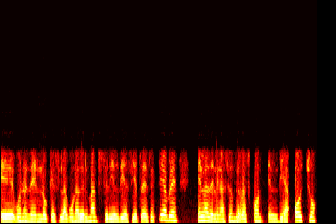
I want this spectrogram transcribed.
eh, bueno, en lo que es Laguna del Mar sería el día 7 de septiembre, en la delegación de Rascón el día 8,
